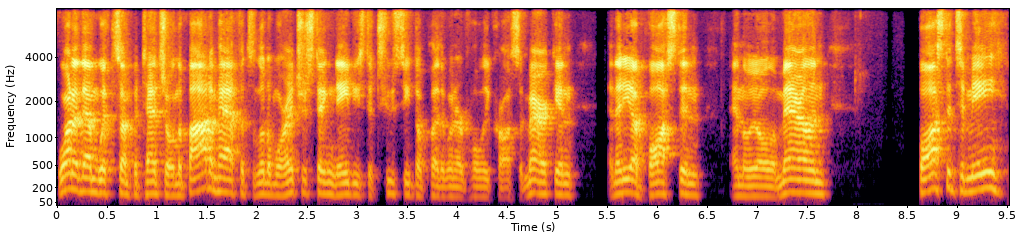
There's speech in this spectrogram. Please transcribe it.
one of them with some potential. In the bottom half, it's a little more interesting. Navy's the two seed. They'll play the winner of Holy Cross American. And then you have Boston and Loyola, Maryland. Boston, to me,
